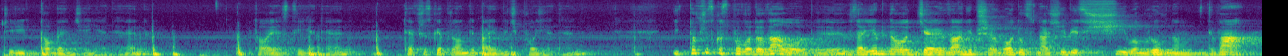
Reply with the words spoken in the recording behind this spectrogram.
czyli to będzie 1, to jest 1, te wszystkie prądy mają być po 1. I to wszystko spowodowałoby wzajemne oddziaływanie przewodów na siebie z siłą równą 2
